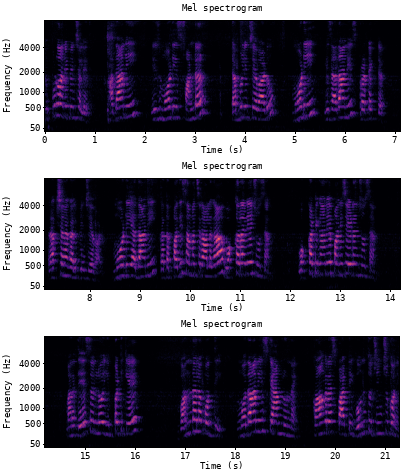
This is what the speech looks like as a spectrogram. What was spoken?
ఎప్పుడూ అనిపించలేదు. Adani is Modi's funder. డబ్బులు ఇచ్చేవాడు మోడీ ఈజ్ అదానీస్ ప్రొటెక్టర్. రక్షణ కల్పించేవాడు. మోడీ అదాని గత పది సంవత్సరాలుగా ఒక్కరనే చూశాం. ఒక్కటిగానే పనిచేయడం చూశాం. మన దేశంలో ఇప్పటికే వందల కొద్ది మొదానీ స్కామ్లు ఉన్నాయి కాంగ్రెస్ పార్టీ గొంతు చించుకొని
